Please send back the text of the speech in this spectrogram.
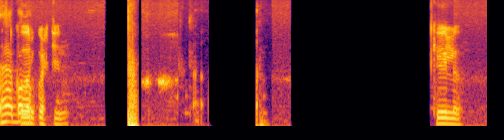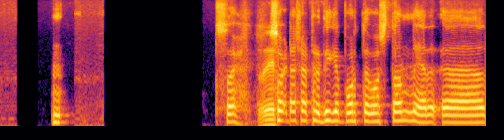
হ্যাঁ বলো। কোশ্চেন হইল ছয়টা সাতটার দিকে পড়তে বসতাম আর আর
